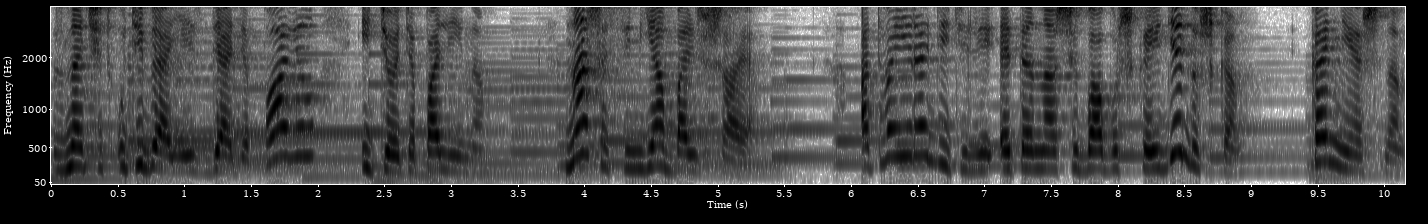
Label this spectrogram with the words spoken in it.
Значит, у тебя есть дядя Павел и тетя Полина. Наша семья большая. А твои родители – это наши бабушка и дедушка? Конечно,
